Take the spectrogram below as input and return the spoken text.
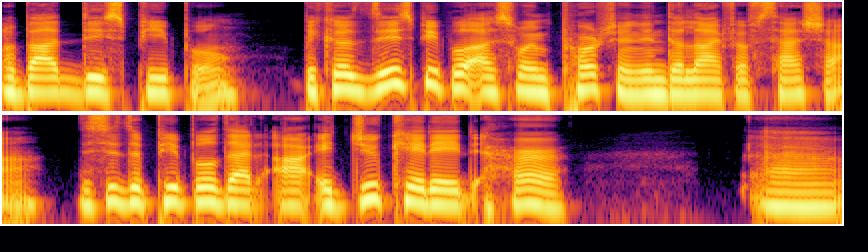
about these people because these people are so important in the life of Sasha. This is the people that are educated her. Uh,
